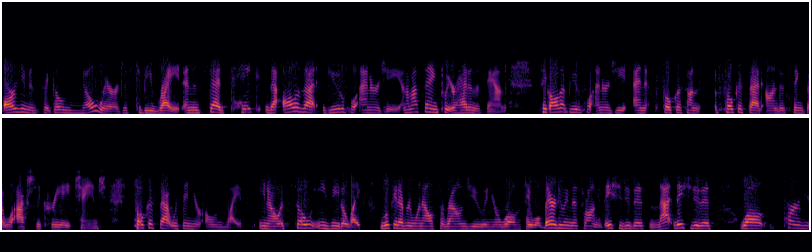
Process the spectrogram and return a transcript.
arguments that go nowhere just to be right. And instead take that all of that beautiful energy and i'm not saying put your head in the sand take all that beautiful energy and focus on focus that on the things that will actually create change. Focus that within your own life. You know it's so easy to like look at everyone else around you in your world and say well they're doing this wrong and they should do this and that they should do this. While part of your,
